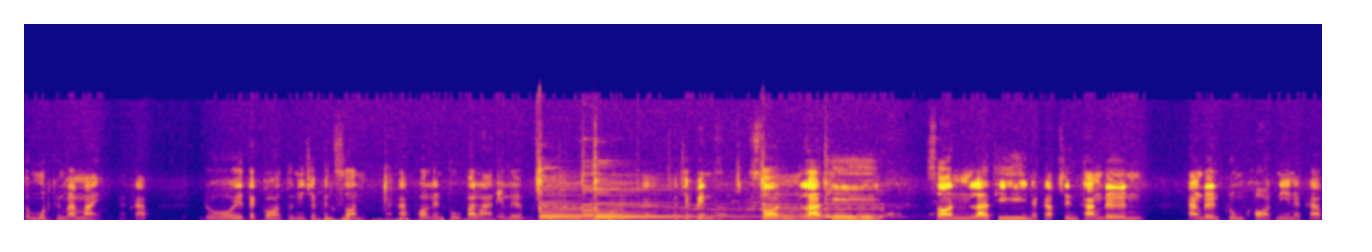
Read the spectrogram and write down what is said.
สมมุติขึ้นมาใหม่ โดยแต่ก่อนตัวนี้จะเป็นซอนนะครับ พอเล่นปู่ปลาหลานจะเริ่ม มันจะเป็นซอนลาทีซอนลาทีนะครับ ซึ่งทางเดินทางเดินกลุ่มคอร์ดนี้นะครับ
